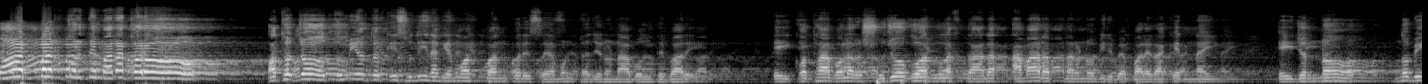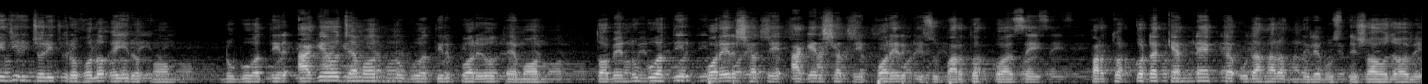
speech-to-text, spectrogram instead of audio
মদ করতে মানা করো। অথচ তুমিও তো কিছুদিন আগে মদ করেছ, এমনটা যেন না বলতে পারে। এই কথা বলার সুযোগ আমার আপনার নবীর ব্যাপারে রাখেন নাই। এই জন্য নবীজির চরিত্র হলো এই রকম আগেও যেমন নবুয়তির পরেও তেমন। তবে নবুয়তির পরের সাথে, আগের সাথে, পরের কিছু পার্থক্য আছে। পার্থক্যটা কেমনে একটা উদাহরণ দিলে বুঝতে সহজ হবে।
